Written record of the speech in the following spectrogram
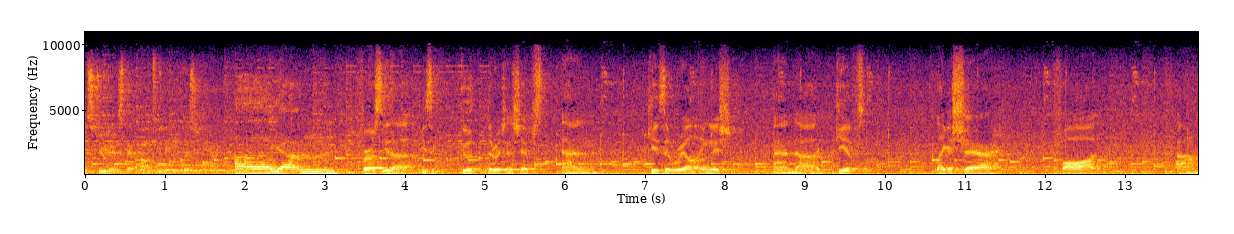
the students that come to the English camp? Uh, yeah. Um, first, is a is a good relationships and gives a real English and uh, gives like a share for um,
